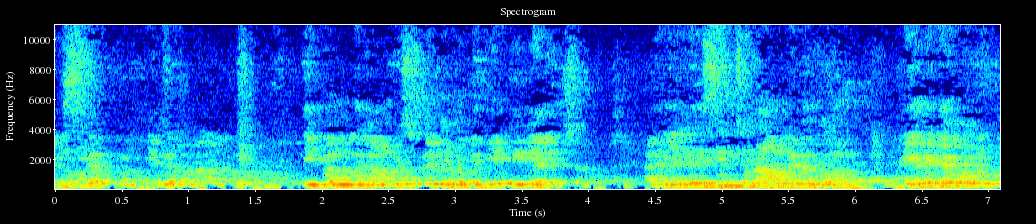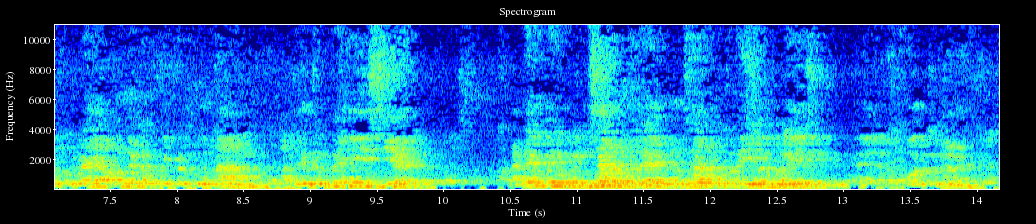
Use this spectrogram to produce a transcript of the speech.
ஈஸியாக என்ன பண்ணாலும் இப்போ உங்களுக்கு அம்பேத்கரோட துறை அவங்ககிட்ட போய் கொடுத்தோம்னா அது ரொம்ப ஈஸியாக இருக்கும் அதே மாதிரி மின்சாரத்தில் மின்சாரத்துறை எவ்வளோ போக்கு நடக்குது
